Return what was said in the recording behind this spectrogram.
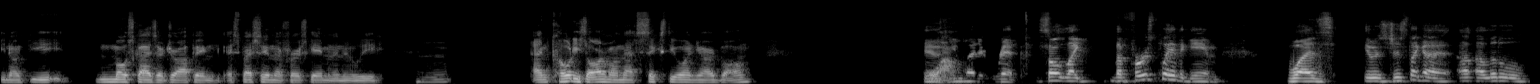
you know you, most guys are dropping, especially in their first game in a new league. Mm-hmm. And Cody's arm on that 61 yard ball, Dude, wow. he let it rip. So like the first play of the game was it was just like a, a, a little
